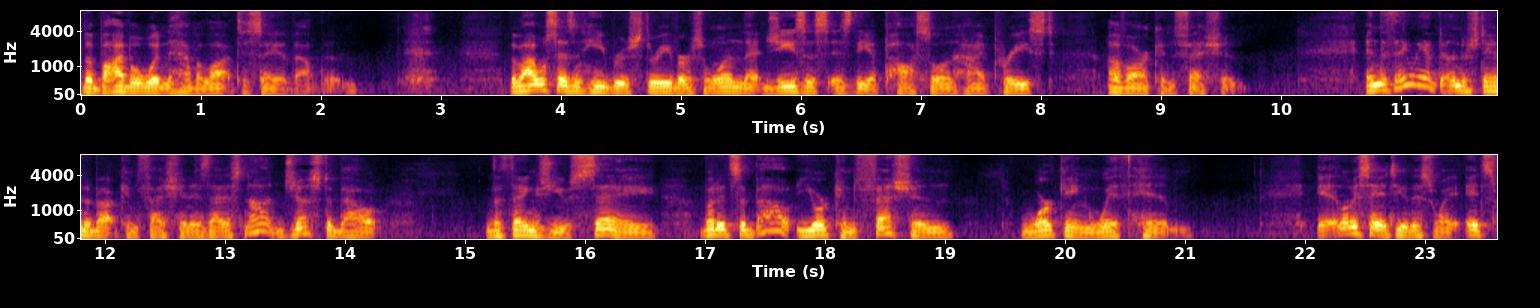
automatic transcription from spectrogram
the Bible wouldn't have a lot to say about them. The Bible says in Hebrews 3 verse 1 that Jesus is the apostle and high priest of our confession. And the thing we have to understand about confession is that it's not just about the things you say, but it's about your confession working with Him. It, let me say it to you this way it's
